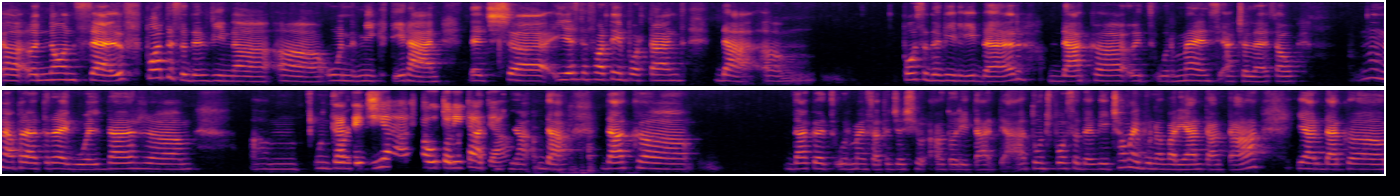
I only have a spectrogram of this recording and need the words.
uh, în non-self poate să devină uh, un mic tiran. Deci uh, este foarte important, da, um, poți să devii lider dacă îți urmezi acele sau nu neapărat reguli, dar um, um un strategia și autoritatea. Da, da. Dacă, dacă îți urmezi strategia și autoritatea, atunci poți să devii cea mai bună variantă a ta, iar dacă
